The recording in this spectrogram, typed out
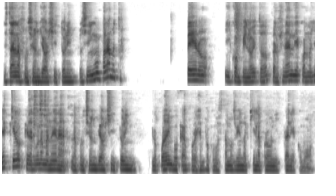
está en la función George y Turing, pues sin ningún parámetro. Pero, y compiló y todo, pero al final del día, cuando ya quiero que de alguna manera la función George y Turing lo pueda invocar, por ejemplo, como estamos viendo aquí en la prueba unitaria, como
